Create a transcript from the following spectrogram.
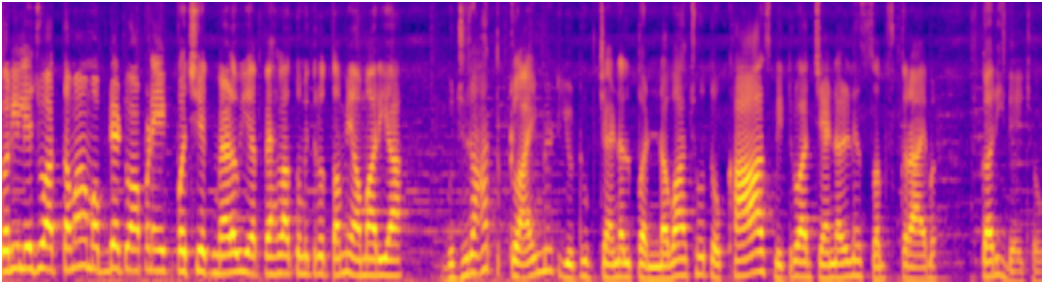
કરી લેજો. આ તમામ અપડેટો આપણે એક પછી એક મેળવીએ. પહેલાં તો મિત્રો તમે અમારી આ ગુજરાત ક્લાઇમેટ યુટ્યુબ ચેનલ પર નવા છો તો ખાસ મિત્રો આ ચેનલને સબસ્ક્રાઈબ કરી દેજો.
